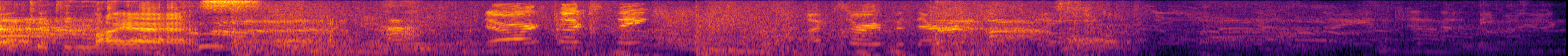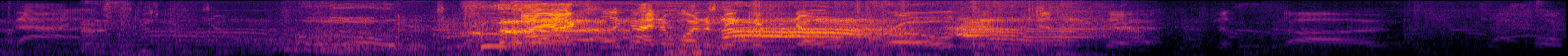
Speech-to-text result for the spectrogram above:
They're kicking my ass. There are such things. I'm sorry, but there are such things. I actually kind of want to make a gnome rogue just to just uh troll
